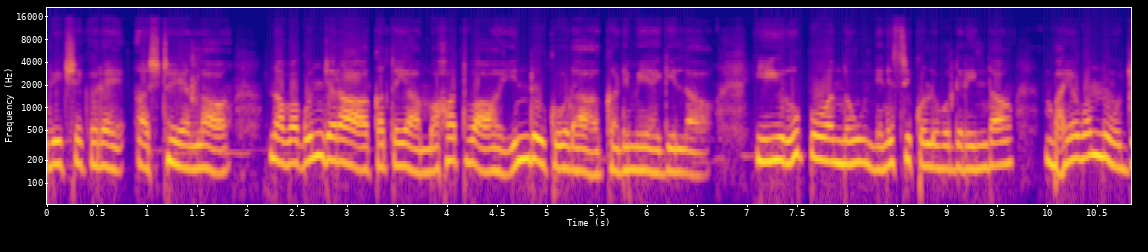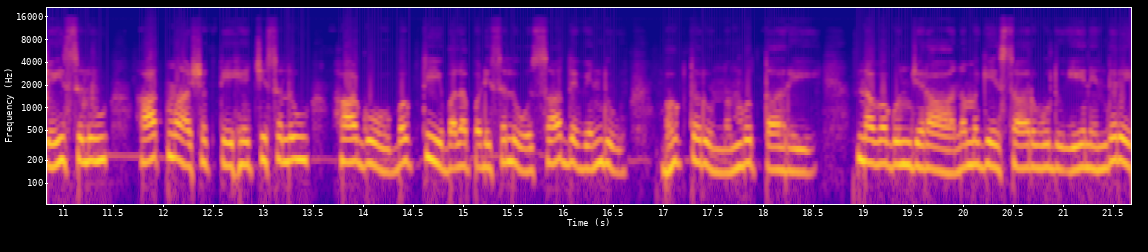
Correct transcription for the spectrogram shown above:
ವೀಕ್ಷಕರೇ, ಅಷ್ಟೇ ಅಲ್ಲ, ನವಗುಂಜರ ಕಥೆಯ ಮಹತ್ವ ಇಂದು ಕೂಡ ಕಡಿಮೆಯಾಗಿಲ್ಲ. ಈ ರೂಪವನ್ನು ನೆನೆಸಿಕೊಳ್ಳುವುದರಿಂದ ಭಯವನ್ನು ಜಯಿಸಲು, ಆತ್ಮಶಕ್ತಿ ಹೆಚ್ಚಿಸಲು ಹಾಗೂ ಭಕ್ತಿ ಬಲಪಡಿಸಲು ಸಾಧ್ಯವೆಂದು ಭಕ್ತರು ನಂಬುತ್ತಾರೆ. ನವಗುಂಜರ ನಮಗೆ ಸಾರುವುದು ಏನೆಂದರೆ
